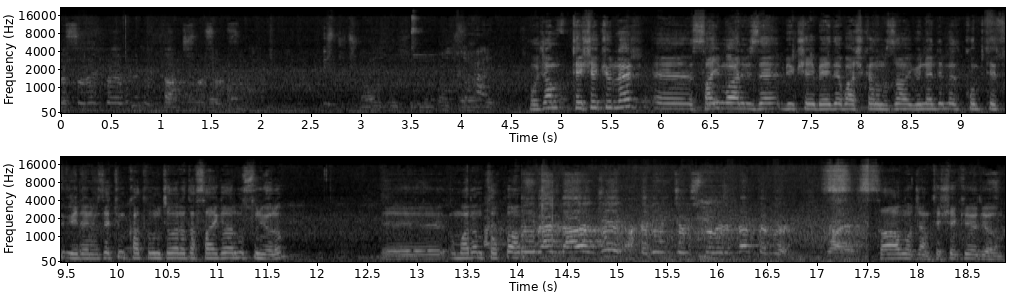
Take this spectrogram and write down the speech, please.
Orada soruyu koyabilir miyim tartışma sorusu? Hocam teşekkürler. Ee, Sayın Valimize, Büyükşehir Belediye Başkanımıza, yönlendirme komitesi üyelerimize, tüm katılımcılara da saygılarımı sunuyorum. Ee, umarım toplam... Ben daha önce akademik çalışmalarından tanıyorum. Sağ olun hocam, teşekkür ediyorum.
